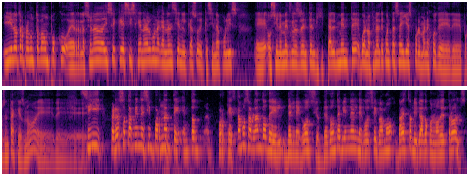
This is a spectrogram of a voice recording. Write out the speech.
Y la otra pregunta va un poco eh, relacionada. Dice que si se genera alguna ganancia en el caso de que Cinepolis eh, o Cinemex las renten digitalmente. Bueno, a final de cuentas, ella es por el manejo de, porcentajes, ¿no? de... Sí, pero eso también es importante. Mm. Entonces, porque estamos hablando del, negocio. ¿De dónde viene el negocio? Y vamos, va esto ligado con lo de Trolls.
